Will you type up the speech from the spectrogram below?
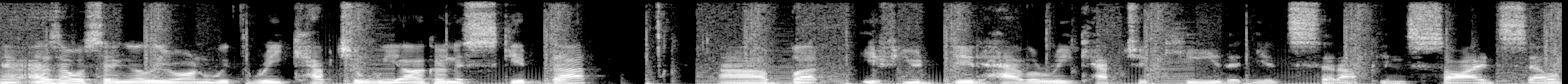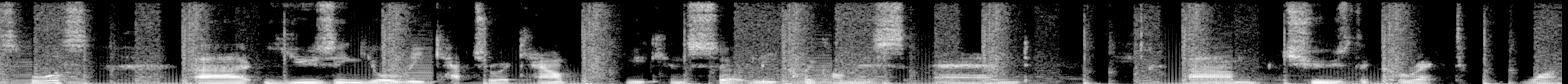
Now, as I was saying earlier on with reCAPTCHA, we are going to skip that. Uh, but if you did have a reCAPTCHA key that you'd set up inside Salesforce uh, using your reCAPTCHA account, you can certainly click on this and um, choose the correct one,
